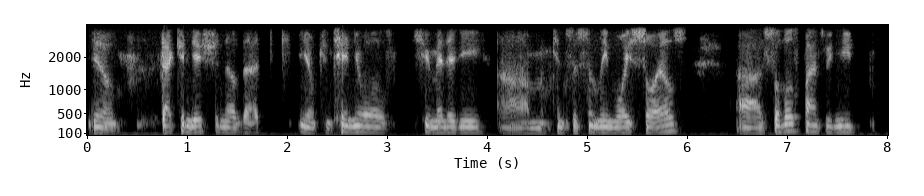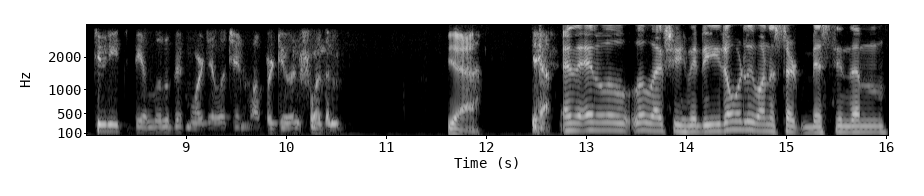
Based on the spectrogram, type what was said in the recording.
you know that condition of that you know continual humidity, um, consistently moist soils. Uh, so those plants we need do need to be a little bit more diligent what we're doing for them. Yeah. Yeah. And, and a little, little extra humidity. You don't really want to start misting them.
